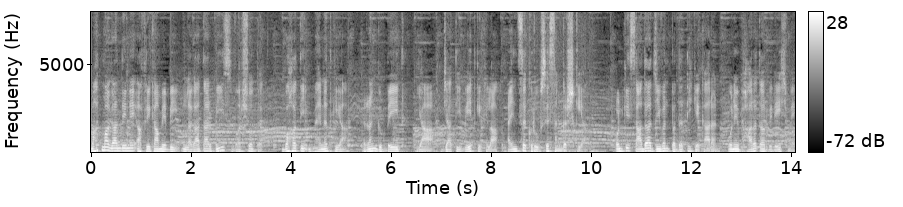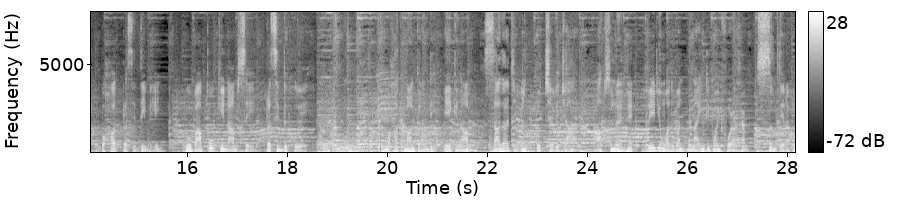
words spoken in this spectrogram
महात्मा गांधी ने अफ्रीका में भी लगातार 20 वर्षों तक बहुत ही मेहनत किया रंग भेद या जाति भेद के खिलाफ अहिंसक रूप से संघर्ष किया। उनकी सादा जीवन पद्धति के कारण उन्हें भारत और विदेश में बहुत प्रसिद्धि मिली। वो बापू के नाम से प्रसिद्ध हुए। महात्मा गांधी एक नाम, सादा जीवन, उच्च विचार। आप सुन रहे हैं रेडियो मधुबन 90.4 पॉइंट सुनते रहो,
